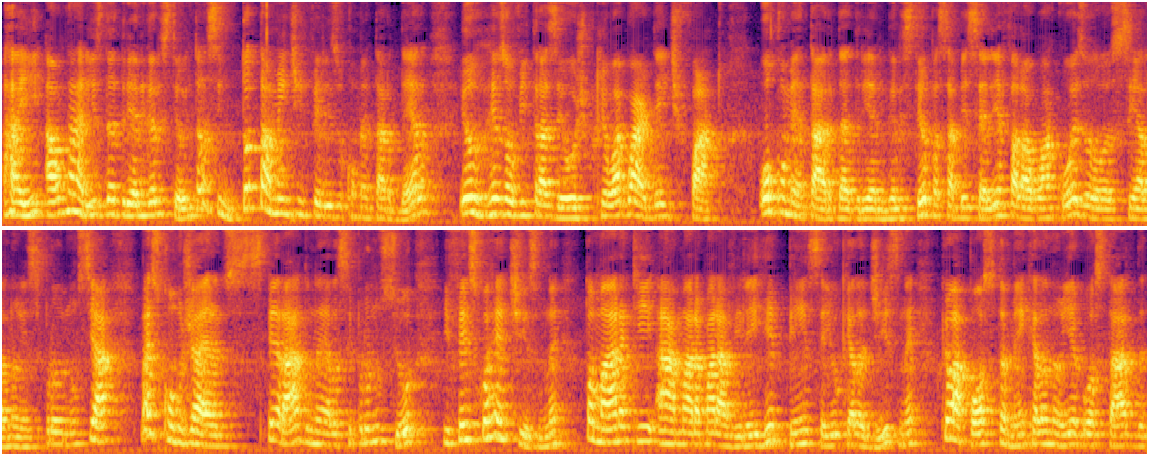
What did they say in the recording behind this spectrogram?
aí ao nariz da Adriane Galisteu. Então, assim, totalmente infeliz o comentário dela. Eu resolvi trazer hoje porque eu aguardei de fato o comentário da Adriane Galisteu para saber se ela ia falar alguma coisa ou se ela não ia se pronunciar, mas como já era esperado, né, ela se pronunciou e fez corretíssimo, né? Tomara que a Mara Maravilha aí repense aí o que ela disse, né? Porque eu aposto também que ela não ia gostar de,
